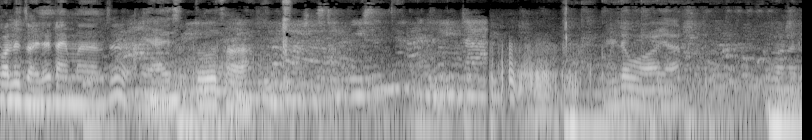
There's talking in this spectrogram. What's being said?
कलेज जहिले टाइममा जान्छु? यहाँ यस्तो छ। ढिलो भयो यार। गर्नु त।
